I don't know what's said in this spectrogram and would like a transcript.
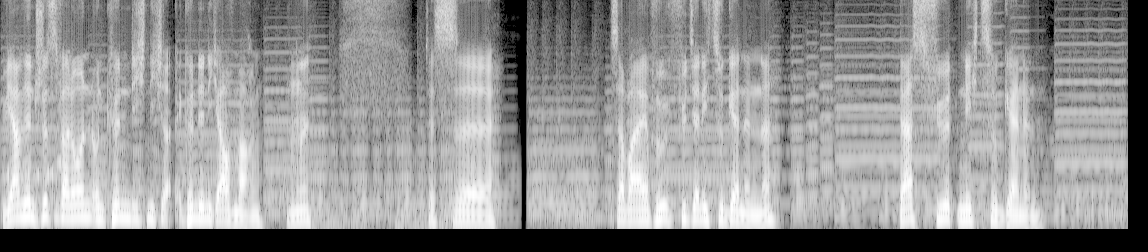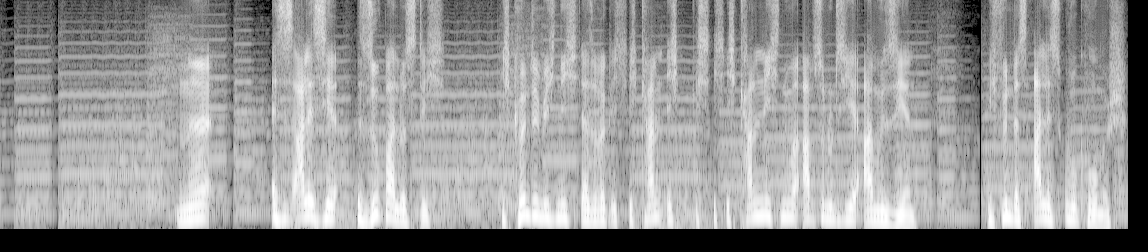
Wir haben den Schlüssel verloren und können dich nicht, können den nicht aufmachen. Ne? Das, äh... Ist aber, führt ja nicht zu Ganon, ne? Das führt nicht zu Ganon. Ne? Es ist alles hier super lustig. Ich könnte mich nicht, also wirklich, ich kann, ich, ich, ich kann mich nur absolut hier amüsieren. Ich finde das alles urkomisch.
